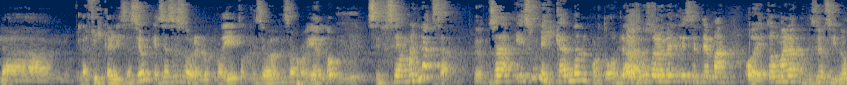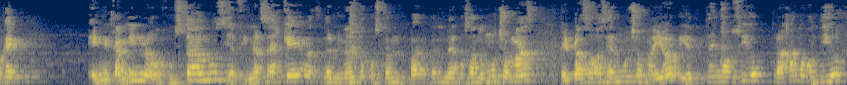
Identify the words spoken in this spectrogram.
la, la fiscalización que se hace sobre los proyectos que se van desarrollando sea más laxa. Claro. O sea, es un escándalo por todos lados. Claro, no solamente es el tema, o de toma la posición, sino que en el camino lo ajustamos y al final, ¿sabes qué? Va a, terminando costando, va a terminar costando mucho más, el plazo va a ser mucho mayor y yo tengo, sigo trabajando contigo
